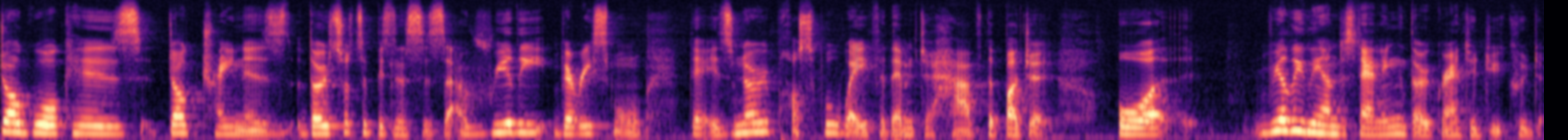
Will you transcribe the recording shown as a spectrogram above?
dog walkers, dog trainers, those sorts of businesses that are really very small. There is no possible way for them to have the budget or really the understanding, though granted you could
